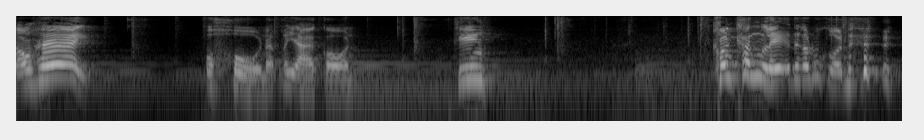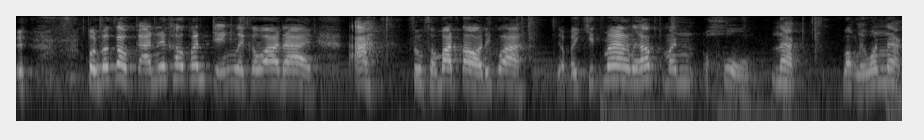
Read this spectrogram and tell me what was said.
ร้องไห้ โอ้โห นักพยากรณ์ทิ้ง ค่อนข้างเละนะครับทุกคน ผลประกอบการเนี่ยเข้าขั้นเจ๋งเลยก็ว่าได้อะสุ่มสมบัติต่อดีกว่า อย่าไปคิดมากนะครับ มันโอ้โหหนัก บอกเลยว่าหนัก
